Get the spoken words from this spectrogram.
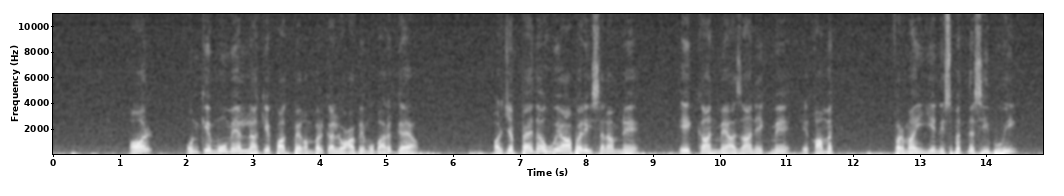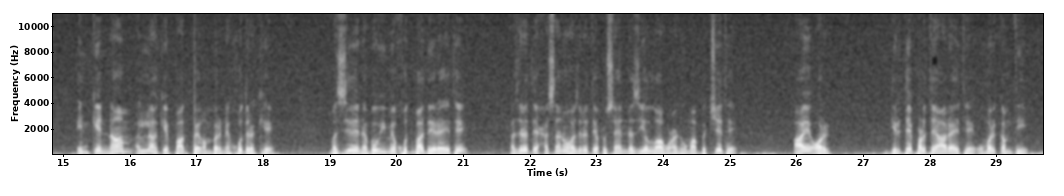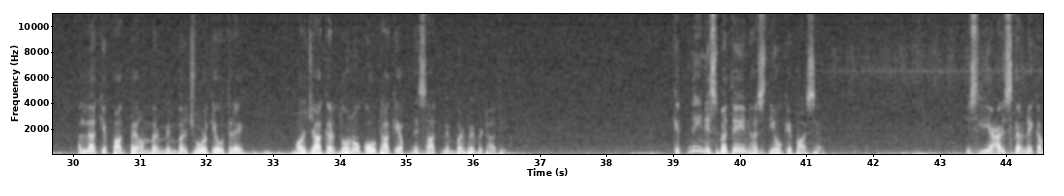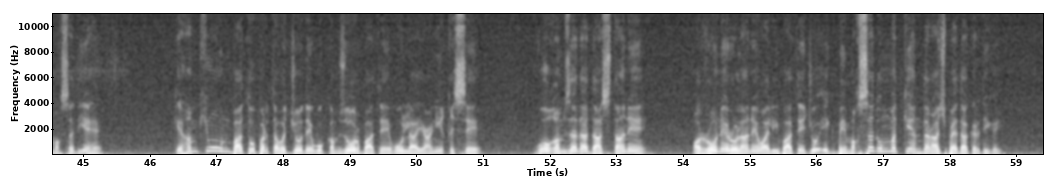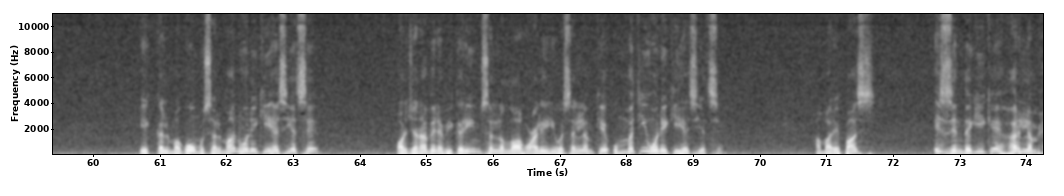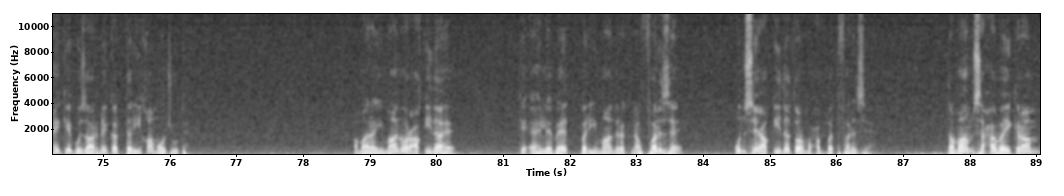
और उनके मुँह में अल्लाह के पाक पैगंबर का लुआब मुबारक गया। और जब पैदा हुए आप सलाम ने एक कान में अजान, एक में इकामत फरमाई, ये नस्बत नसीब हुई। इनके नाम अल्लाह के पाक पैगंबर ने ख़ुद रखे। मस्जिद नबवी में खुतबा दे रहे थे। हज़रत हसन और हज़रत हुसैन रज़ी अल्लाह बच्चे थे। आए और गिरते पड़ते आ रहे थे। उम्र कम थी। अल्लाह के पाक पैगंबर मिंबर छोड़ के उतरे और जाकर दोनों को उठा के अपने साथ मिंबर पे बिठा दिया। कितनी नस्बतें इन हस्तियों के पास है। इसलिए अर्ज़ करने का मकसद ये है कि हम क्यों उन बातों पर तवज्जो दें, वो कमज़ोर बातें, वो लायानी क़स्से, वो गमज़दा दास्तानें और रोने रुलाने वाली बातें जो एक बेमकसद उम्मत के अंदर आज पैदा कर दी गई। एक कलमगो मुसलमान होने की हैसियत से और जनाब नबी करीम सल्लल्लाहु अलैहि वसल्लम के उम्मती होने की हैसियत से। हमारे पास इस ज़िंदगी के हर लम्हे के गुजारने का तरीक़ा मौजूद है। हमारा ईमान और अकीदा है कि अहल बैत पर ईमान रखना फ़र्ज़ है, उनसे अकीदत और मोहब्बत फ़र्ज़ है। तमाम सहाबा इकराम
